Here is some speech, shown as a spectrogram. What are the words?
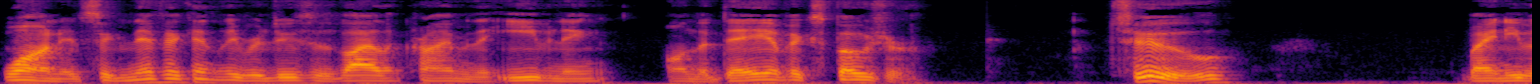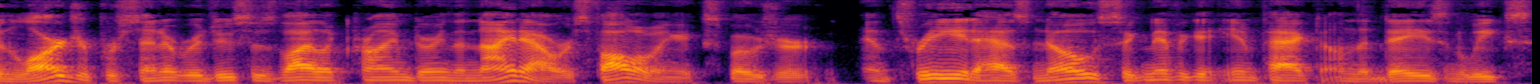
One, it significantly reduces violent crime in the evening on the day of exposure. Two, by an even larger percent, it reduces violent crime during the night hours following exposure. And three, it has no significant impact on the days and weeks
